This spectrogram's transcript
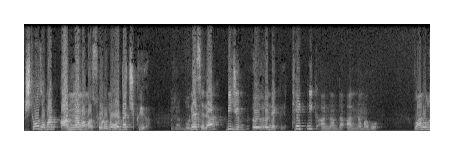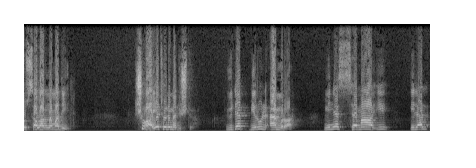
işte o zaman anlamama sorunu orada çıkıyor. Hocam burada Mesela bir cüm ö- örnek ver. Teknik anlamda anlama bu. Varoluşsal anlama değil. Şu ayet önüme düştü. Yudebbirul emra mines semai ilel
